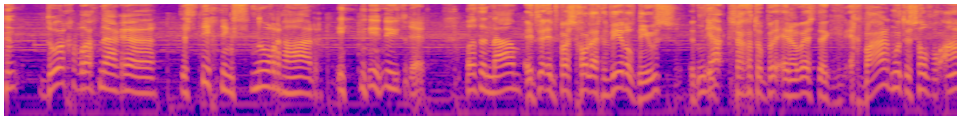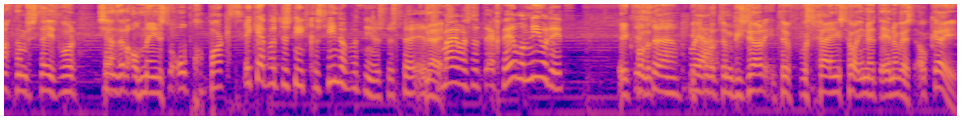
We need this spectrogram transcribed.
doorgebracht naar eh, de stichting Snorhaar in, in Utrecht. Wat een naam. Het, het was gewoon echt wereldnieuws. Het, Ja. Ik zag het op de NOS. Denk ik, echt waar? Moet er zoveel aandacht aan besteed worden? Zijn er al mensen opgepakt? Ik heb het dus niet gezien op het nieuws. Dus eh, Nee. voor mij was het echt helemaal nieuw dit. Ik vond, Dus, het, eh, ik maar ja. vond het een bizar te verschijning zo in het NOS. Oké,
